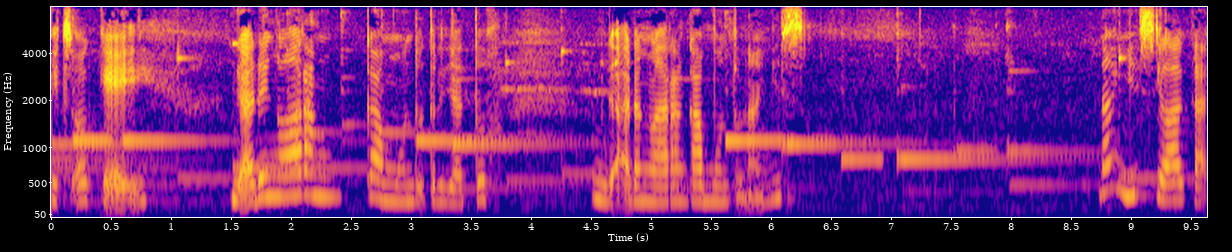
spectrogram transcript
It's okay. Nggak ada yang ngelarang kamu untuk terjatuh. Nggak ada ngelarang kamu untuk nangis nangis silakan.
